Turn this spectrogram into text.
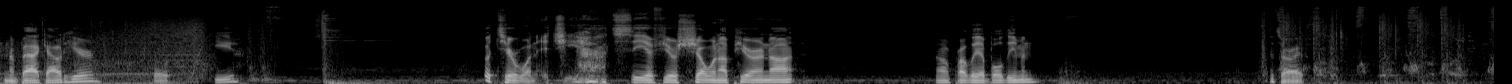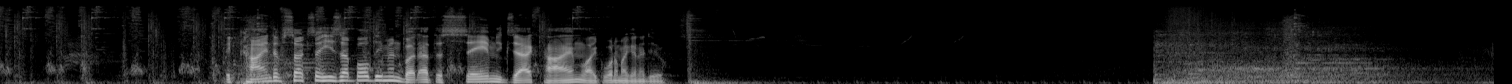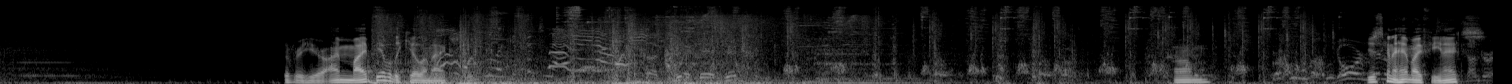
Gonna back out here. Go E. Tier one itchy. Let's see if you're showing up here or not. No, probably a bull demon. It's alright. It kind of sucks that he's that Bull Demon, but at the same exact time, like, what am I going to do? Over here. I might be able to kill him, actually. Um, you're just to hit my Phoenix?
